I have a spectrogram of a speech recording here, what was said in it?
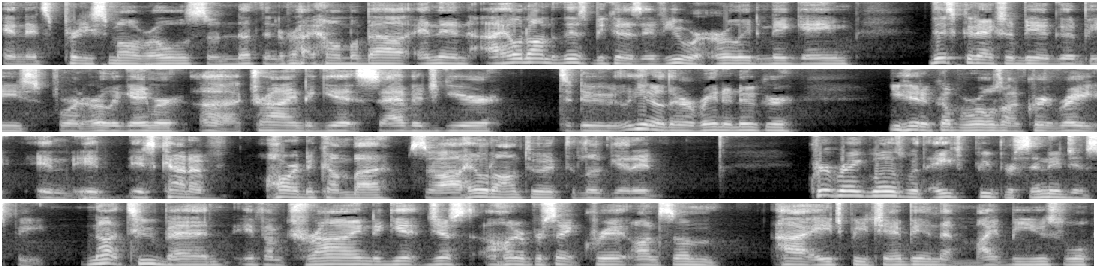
and it's pretty small rolls, so nothing to write home about. And then I hold on to this because if you were early to mid game, this could actually be a good piece for an early gamer uh, trying to get Savage Gear to do, you know, their arena nuker you hit a couple rolls on crit rate, and it it's kind of hard to come by. So I held on to it to look at it. Crit rate gloves with HP percentage and speed. Not too bad if I'm trying to get just 100% crit on some high HP champion that might be useful.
